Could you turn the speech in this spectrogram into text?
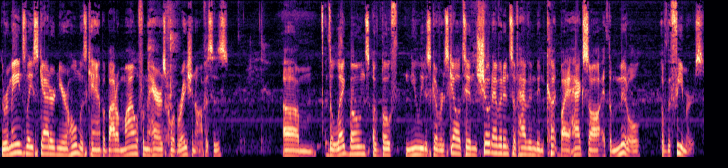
The remains lay scattered near a homeless camp about a mile from the Harris Corporation offices. Um, the leg bones of both newly discovered skeletons showed evidence of having been cut by a hacksaw at the middle of the femurs.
